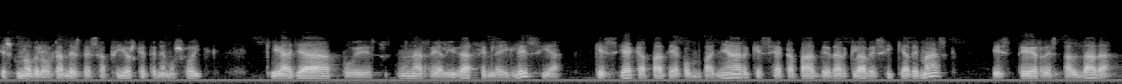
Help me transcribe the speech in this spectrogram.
es uno de los grandes desafíos que tenemos hoy. Que haya pues una realidad en la Iglesia que sea capaz de acompañar, que sea capaz de dar claves y que además esté respaldada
